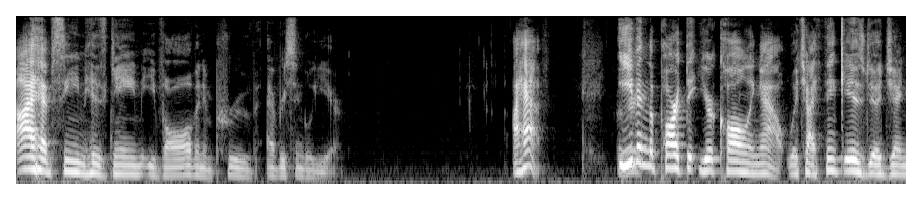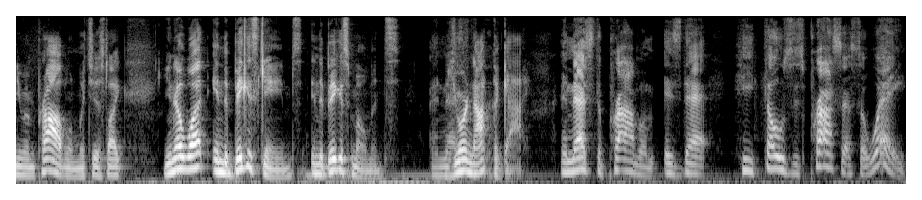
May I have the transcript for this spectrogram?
I have seen his game evolve and improve every single year. I have. Even the part that you're calling out, which I think is a genuine problem, which is like, you know what? In the biggest games, in the biggest moments, And you're the- not the guy. and that's the problem is that he throws his process away.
